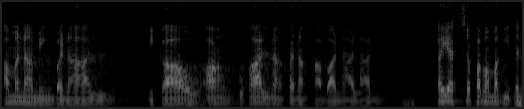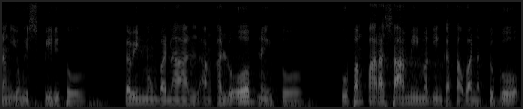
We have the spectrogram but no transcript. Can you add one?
Ama naming banal, ikaw ang bukal ng tanang kabanalan. Kaya't sa pamamagitan ng iyong Espiritu, gawin mong banal ang kaloob na ito upang para sa aming maging katawan at dugo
